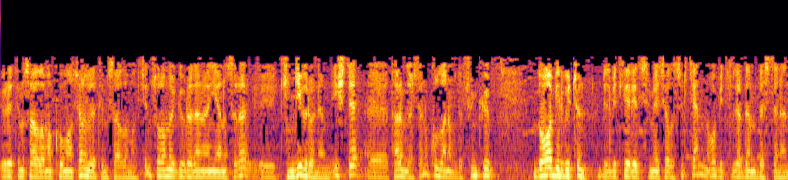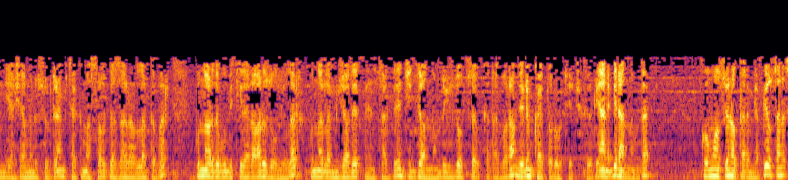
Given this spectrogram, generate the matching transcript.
üretimi sağlamak, konvansiyonel üretimi sağlamak için sulama gübrelemenin yanı sıra e, ikinci bir önemli iş de e, tarım ilaçlarının kullanımıdır. Çünkü doğa bir bütün. Biz bitkileri yetiştirmeye çalışırken o bitkilerden beslenen, yaşamını sürdüren bir takım hastalık ve zararlar da var. Bunlar da bu bitkilere arız oluyorlar. Bunlarla mücadele etmenin takdirde ciddi anlamda %30'a kadar varan verim kayıpları ortaya çıkıyor. Yani bir anlamda konvansiyonel tarım yapıyorsanız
